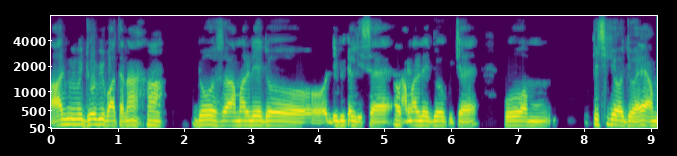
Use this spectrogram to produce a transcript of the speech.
आर्मी में जो भी बात है ना हाँ जो स- हमारे लिए जो डिफिकल्टीज है Okay. हमारे लिए जो कुछ है वो हम किसी को जो है हम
